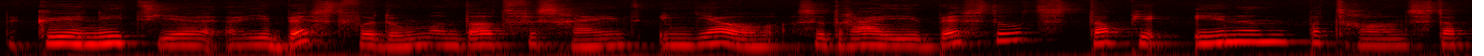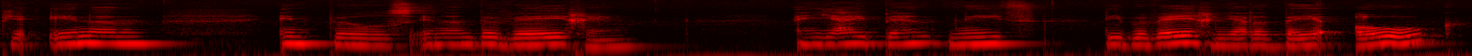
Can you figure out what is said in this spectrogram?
Daar kun je niet je, eh, je best voor doen, want dat verschijnt in jou. Zodra je je best doet, stap je in een patroon, stap je in een impuls, in een beweging. En jij bent niet die beweging. Ja, dat ben je ook.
